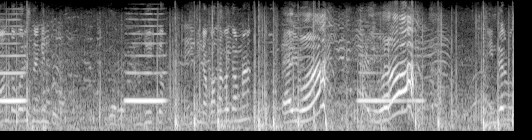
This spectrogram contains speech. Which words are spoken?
বন্ধ করিস না কিন্তু। দুই তিনটা কথা কইতাম না। Aywa! Aywa! Interview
